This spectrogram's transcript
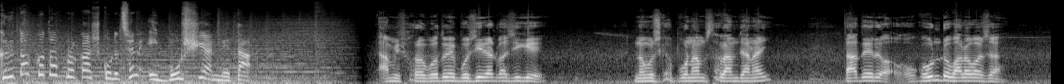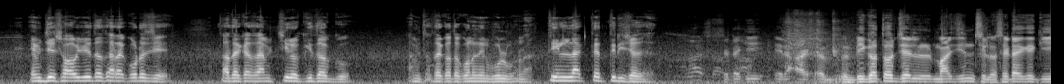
কৃতজ্ঞতা প্রকাশ করেছেন এই বর্ষিয়ার নেতা। আমি সর্বপ্রথমে বসিরহাটবাসীকে নমস্কার প্রণাম সালাম জানাই। তাদের অকুণ্ঠ ভালোবাসা এবং যে সহযোগিতা তারা করেছে তাদের কাছে আমি চিরকৃতজ্ঞ। আমি তাদের কথা কোনোদিন ভুলবো না। তিন লাখ তেত্রিশ হাজার। সেটা কি বিগত যে মার্জিন ছিল সেটাকে কি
